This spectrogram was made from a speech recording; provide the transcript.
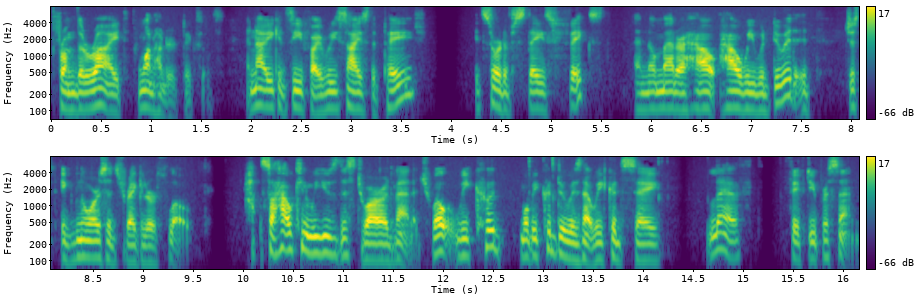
from the right 100 pixels. And now you can see if I resize the page, it sort of stays fixed and no matter how, how we would do it, it just ignores its regular flow. So how can we use this to our advantage? Well, we could what we could do is that we could say left 50%.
